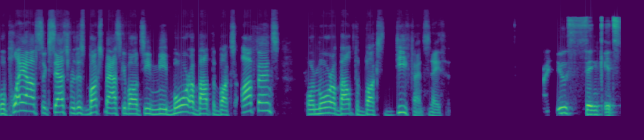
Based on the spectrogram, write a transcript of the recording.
Will playoff success for this Bucks basketball team mean more about the Bucks offense or more about the Bucks defense, Nathan? I do think it's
